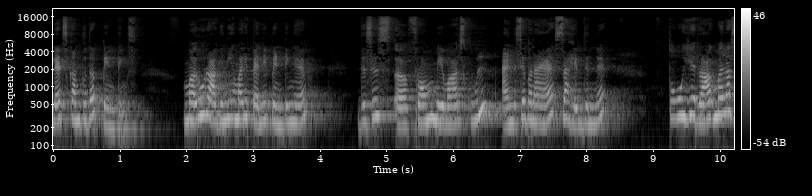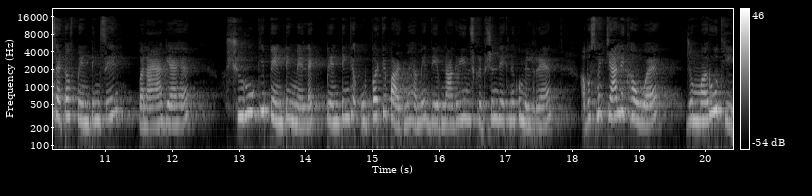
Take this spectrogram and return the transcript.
let's come to the paintings Maru Ragini हमारी पहली पेंटिंग है। This is from Mewar school and इसे बनाया है साहिब दिन ने। तो ये रागमाला सेट ऑफ़ पेंटिंग से बनाया गया है। शुरू की पेंटिंग में लाइक पेंटिंग के ऊपर के पार्ट में हमें देवनागरी इंस्क्रिप्शन देखने को मिल रहे हैं। अब उसमें क्या लिखा हुआ है? जो मरु थी,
